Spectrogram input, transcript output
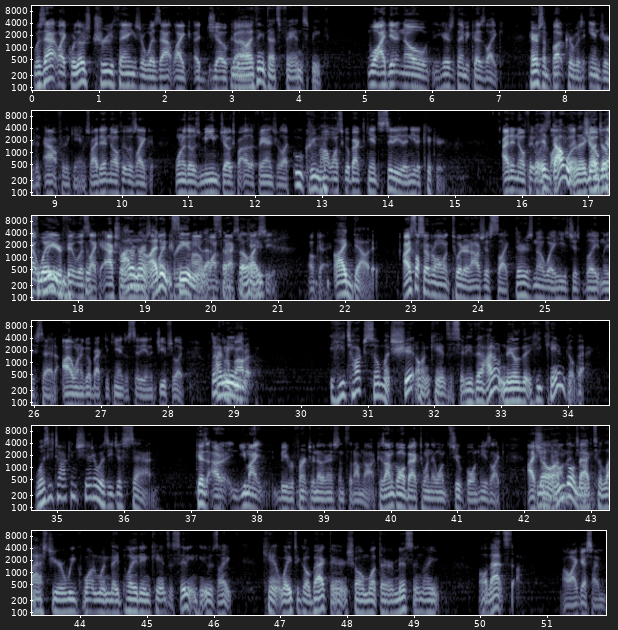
Was that like were those true things or was that like a joke? No, of, I think that's fan speak. Well, I didn't know. Here's the thing, because like Harrison Butker was injured and out for the game, so I didn't know if it was like one of those meme jokes by other fans. Who are like, "Ooh, Kareem Hunt wants to go back to Kansas City. They need a kicker." I didn't know if it was They've like a They got joke that way, or if it was like actual. I don't know. I didn't Kareem see any Hunt of that wants stuff, back so I-. Okay, I doubt it. I saw several on Twitter, and I was just like, "There's no way he's just blatantly said I want to go back to Kansas City," and the Chiefs are like, "Thinking mean, about it." He talks so much shit on Kansas City that I don't know that he can go back. Was he talking shit or was he just sad? Because you might be referring to another instance that I'm not. Because I'm going back to when they won the Super Bowl, and he's like, "I should." No, I'm going back to last year, week one, when they played in Kansas City, and he was like, "Can't wait to go back there and show them what they're missing, like all that stuff." Oh, I guess I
